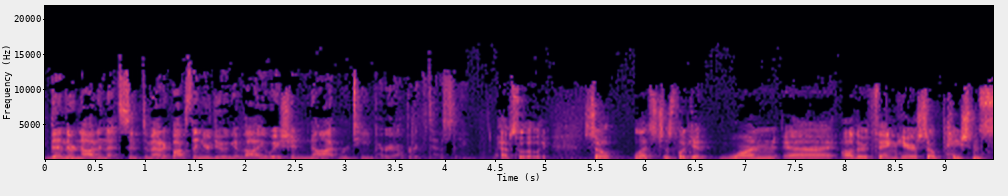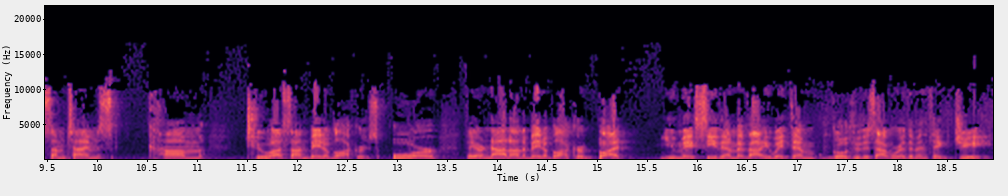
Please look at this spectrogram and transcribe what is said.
then they're not in that symptomatic box. Then you're doing evaluation, not routine perioperative testing. Absolutely. So let's just look at one uh, other thing here. So patients sometimes come to us on beta blockers, or they are not on a beta blocker, but you may see them, evaluate them, go through this algorithm, and think, gee,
